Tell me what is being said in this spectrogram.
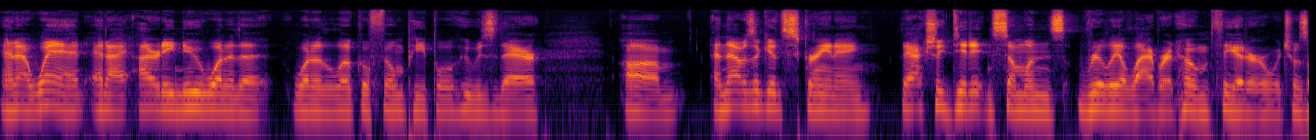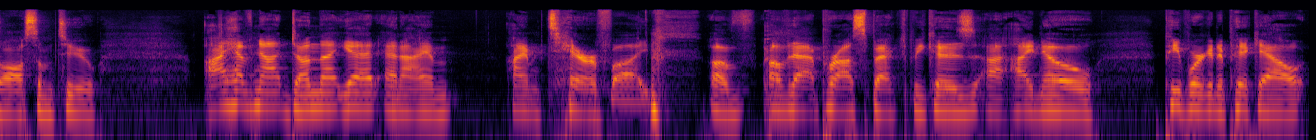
and I went, and I, I already knew one of the one of the local film people who was there, um, and that was a good screening. They actually did it in someone's really elaborate home theater, which was awesome too. I have not done that yet, and I am I'm terrified of of that prospect because I, I know people are going to pick out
